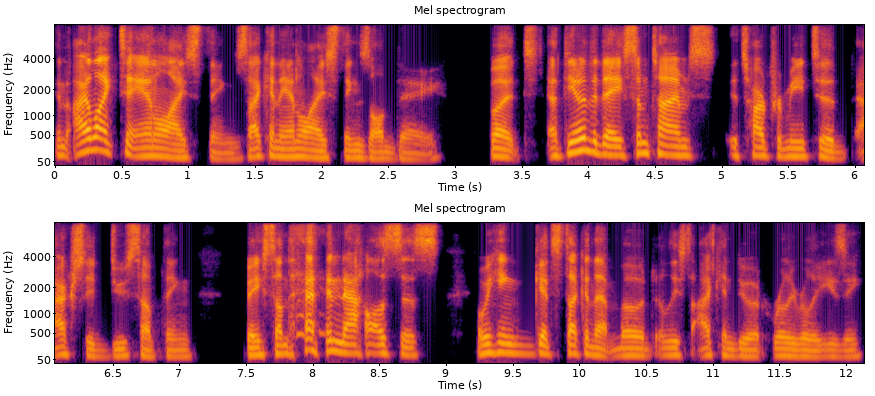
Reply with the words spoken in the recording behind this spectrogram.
And I like to analyze things. I can analyze things all day. But at the end of the day, sometimes it's hard for me to actually do something based on that analysis. We can get stuck in that mode. At least I can do it really, really easy.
